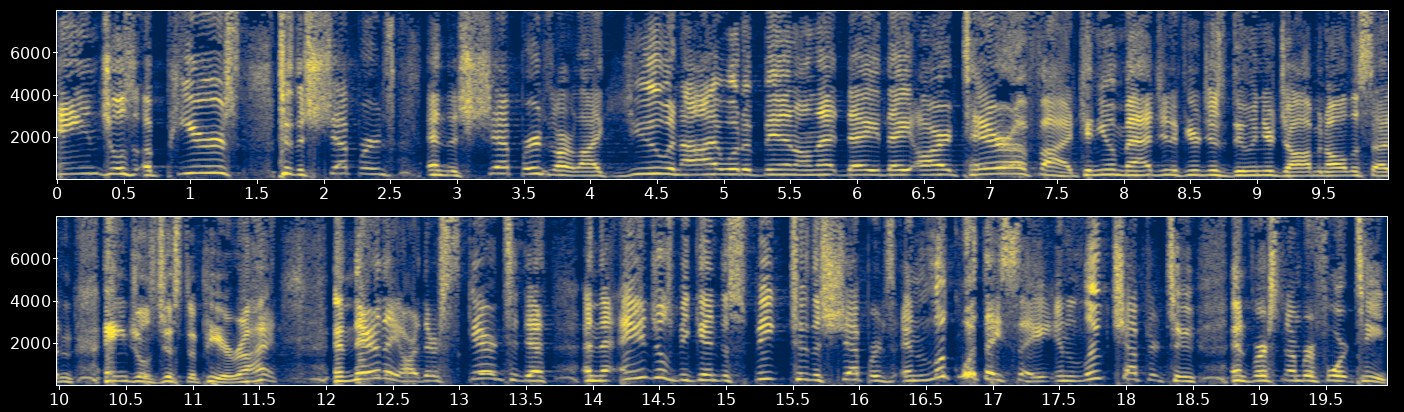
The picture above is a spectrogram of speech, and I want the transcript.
angels appears to the shepherds. And the shepherds are like, you and I would have been on that day, they are terrified. Can you imagine if you're just doing your job and all of a sudden angels just appear, right? And there they are. They're scared to death. And the angels begin to speak to the shepherds. And look what they say in Luke chapter 2 and verse number 14.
